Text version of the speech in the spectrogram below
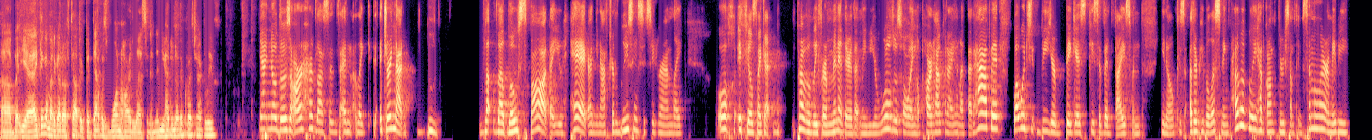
Uh, but yeah, I think I might have got off topic, but that was one hard lesson. And then you had another question, I believe. Yeah, no, those are hard lessons. And like during that, that low spot that you hit, I mean, after losing 60 grand, like, oh, it feels like I, probably for a minute there that maybe your world was falling apart. How could I let that happen? What would be your biggest piece of advice when, you know, because other people listening probably have gone through something similar or maybe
